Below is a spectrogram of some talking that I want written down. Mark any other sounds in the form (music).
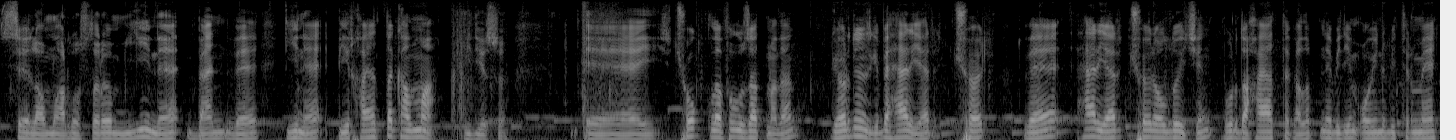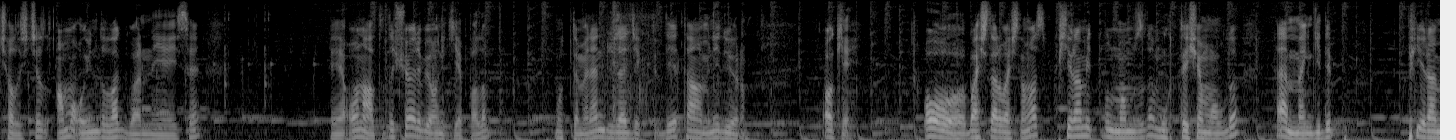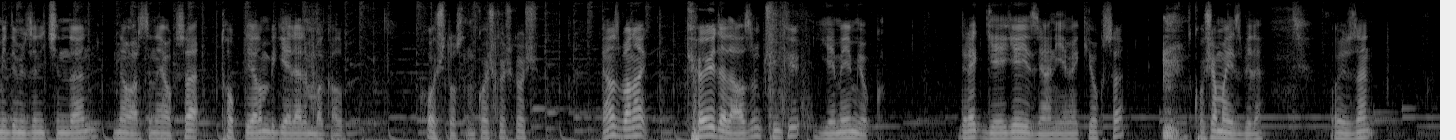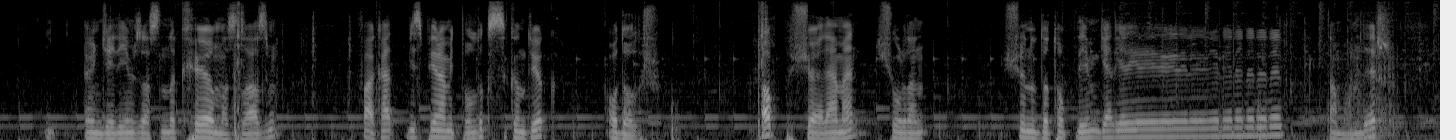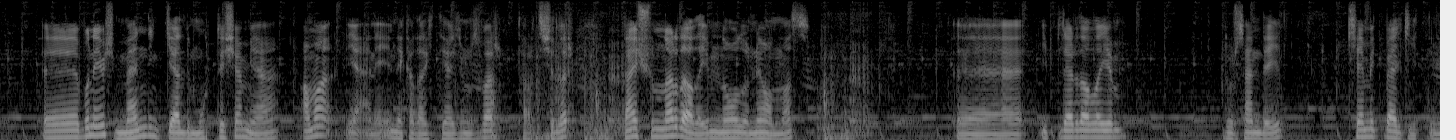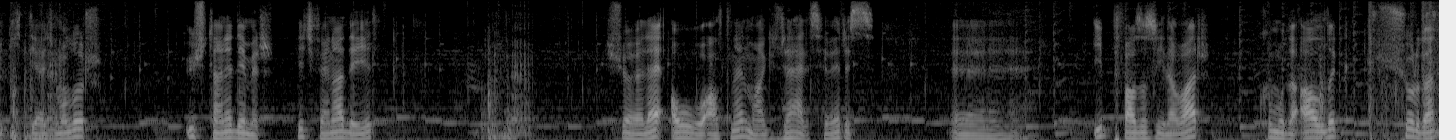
Selamlar dostlarım. Yine ben ve yine bir hayatta kalma videosu. Ee, çok lafı uzatmadan gördüğünüz gibi her yer çöl ve her yer çöl olduğu için burada hayatta kalıp ne bileyim oyunu bitirmeye çalışacağız ama oyunda lag var niyeyse. Ee, 16'da şöyle bir 12 yapalım. Muhtemelen düzelecektir diye tahmin ediyorum. Okey. O başlar başlamaz piramit bulmamız da muhteşem oldu. Hemen gidip piramidimizin içinden ne varsa ne yoksa toplayalım bir gelelim bakalım. Koş dostum koş koş koş. Yalnız bana köy de lazım çünkü yemeğim yok. Direkt GG'yiz yani yemek yoksa koşamayız bile. O yüzden önceliğimiz aslında köy olması lazım. Fakat biz piramit bulduk sıkıntı yok. O da olur. Hop şöyle hemen şuradan şunu da toplayayım. Gel gel gel gel gel gel gel gel gel. Tamamdır. Ee, bu neymiş? Mending geldi muhteşem ya. Ama yani ne kadar ihtiyacımız var tartışılır. Ben şunları da alayım ne olur ne olmaz. Ee, ipleri de alayım. Dur sen değil. Kemik belki ihti- ihtiyacım olur. 3 tane demir. Hiç fena değil. Şöyle. Oo altın elma güzel severiz. Ee, ip fazlasıyla var. Kumu da aldık. Şuradan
